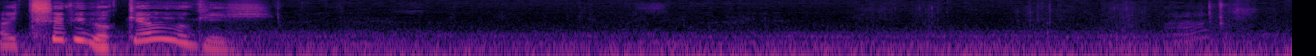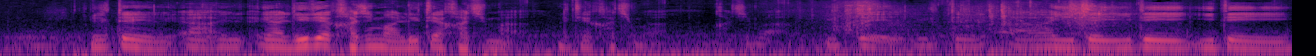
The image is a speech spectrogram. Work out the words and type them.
아니 트랩이 몇 개야 여기? 1대1 야, 일- 야 리디아 가지마 리디아 가지마 리디아 가지마 가지마. 1대1 1대1 아 2대2 2대2 2대2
